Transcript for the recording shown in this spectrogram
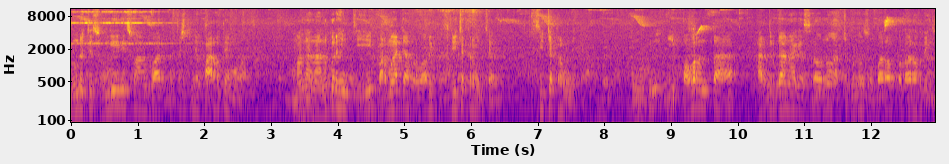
రెండు వచ్చి శృంగేరి స్వామి వారి ప్రతిష్ఠించే పార్వతీ అమ్మవారు మనల్ని అనుగ్రహించి పరమాచార్యుల వారు ఇక్కడ శ్రీచక్రం ఇచ్చారు. శ్రీచక్రం ఉంది ఇక్కడ. అందుకని ఈ పవర్ అంతా హరిదుర్గా నాగేశ్వరరావును అర్చకులు సుబ్బారావు పుల్లారావు దగ్గర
